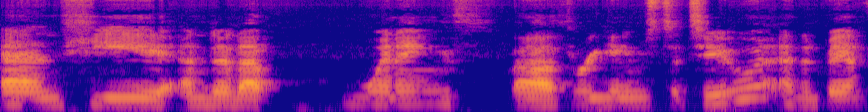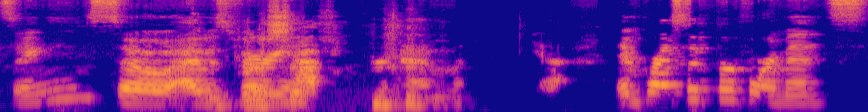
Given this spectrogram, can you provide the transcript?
and he ended up winning uh, three games to two and advancing. So i was very happy for him. Yeah. Impressive performance.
